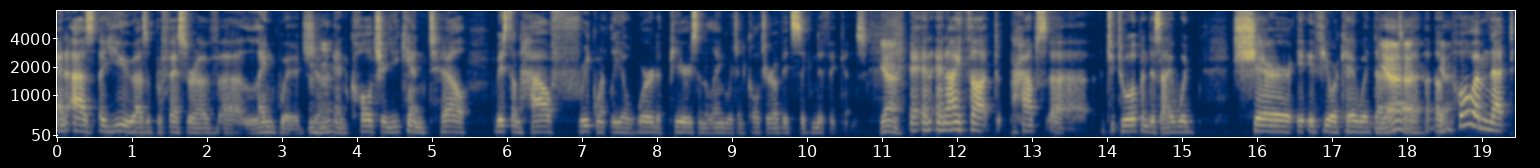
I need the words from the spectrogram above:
And as a you, as a professor of uh, language uh, Mhm. and culture, you can tell based on how frequently a word appears in the language and culture of its significance. Yeah. And and, and I thought perhaps uh, to to open this, I would share, if you're okay with that, Yeah, a, a yeah. poem that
